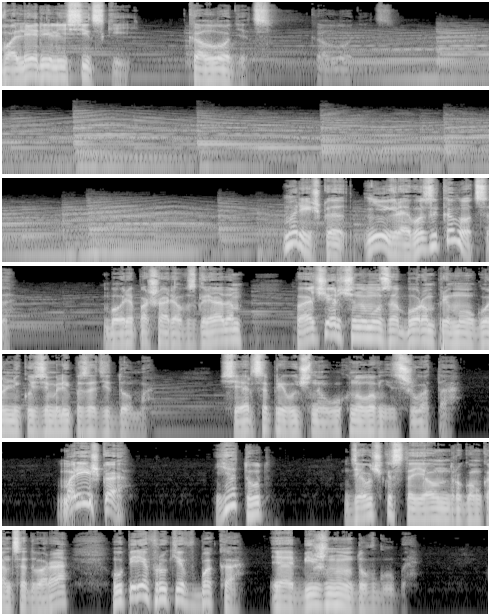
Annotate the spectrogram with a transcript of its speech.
Валерий Лисицкий. Колодец. Колодец. «Маришка, не играй возле колодца!» Боря пошарил взглядом по очерченному забором прямоугольнику земли позади дома. Сердце привычно ухнуло вниз живота. «Маришка!» «Я тут!» Девочка стояла на другом конце двора, уперев руки в бока и обиженно надув губы.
